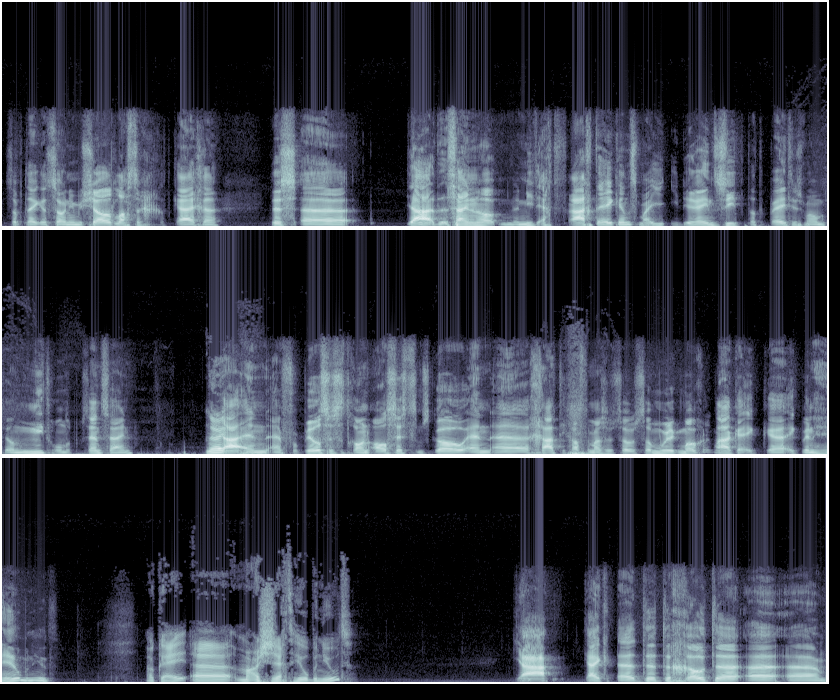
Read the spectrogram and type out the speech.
Dus dat betekent dat Sony Michel het lastiger gaat krijgen. Dus ja, er zijn een hoop, niet echt vraagtekens, maar iedereen ziet dat de Patriots momenteel niet 100% zijn. Nee. Ja, en, en voor Bills is het gewoon all systems go en eh, gaat die gasten maar zo, zo, zo moeilijk mogelijk maken. Ik, eh, ik ben heel benieuwd. Oké, eh, maar als je zegt heel benieuwd. Ja, kijk, de, de grote eh, ehm,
